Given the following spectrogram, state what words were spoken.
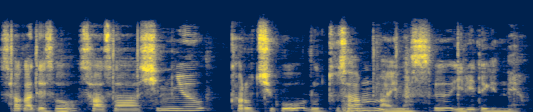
4가 돼서 4, 4, 16 가로치고 루트 3 마이너스 1이 되겠네요.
